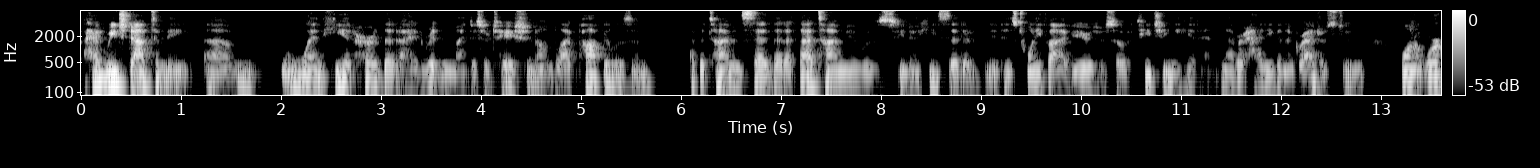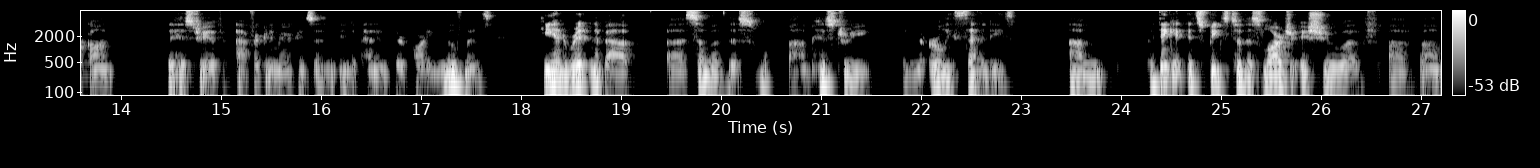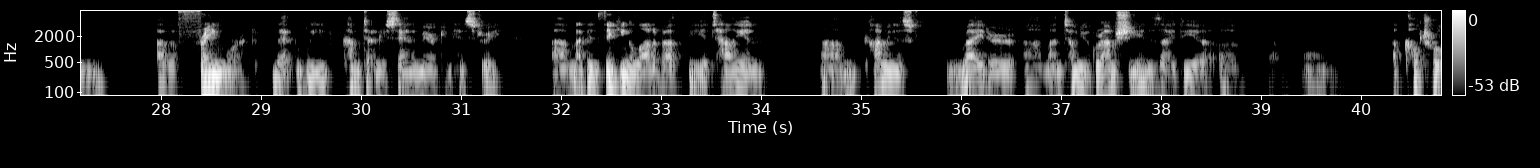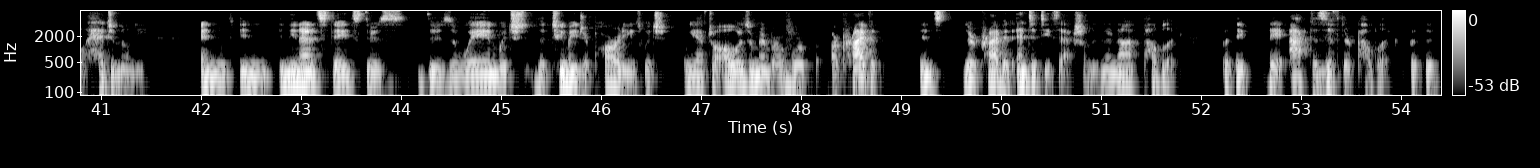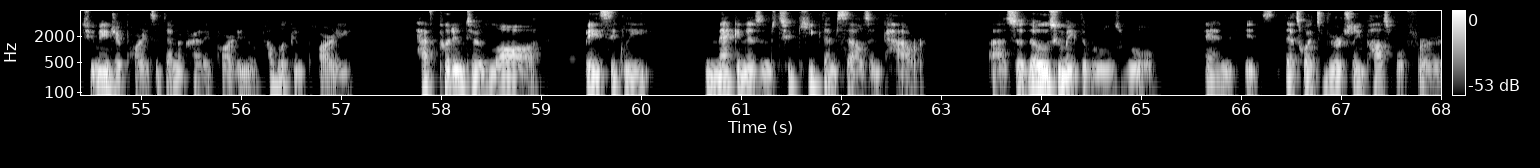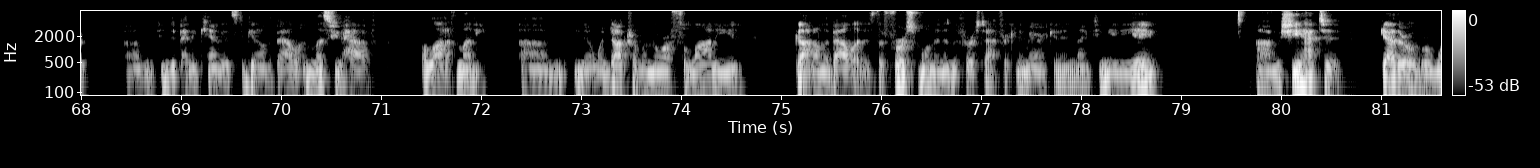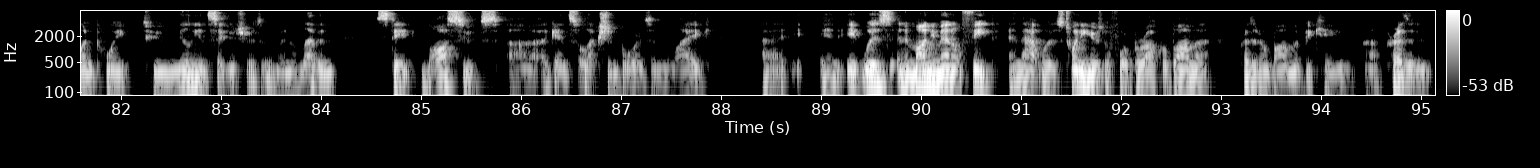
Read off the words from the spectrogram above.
had reached out to me um, when he had heard that I had written my dissertation on Black populism at the time and said that at that time it was, you know, he said in his 25 years or so of teaching, he had never had even a graduate student want to work on the history of African Americans and independent third party movements. He had written about uh, some of this um, history in the early 70s. Um, I think it, it, speaks to this larger issue of, of, um, of, a framework that we've come to understand American history. Um, I've been thinking a lot about the Italian um, communist writer um, Antonio Gramsci and his idea of, of, of cultural hegemony. And in, in the United States, there's there's a way in which the two major parties, which we have to always remember, were are private they're private entities actually. They're not public but they they act as if they're public. But the two major parties the democratic party and the republican party have put into law basically mechanisms to keep themselves in power. Uh, so those who make the rules rule. And it's that's why it's virtually impossible for um, independent candidates to get on the ballot unless you have a lot of money. Um, you know when dr lenora fulani got on the ballot as the first woman and the first african american in 1988 um, she had to gather over 1.2 million signatures and win 11 state lawsuits uh, against election boards and the like. Uh, and it was an, a monumental feat, and that was 20 years before Barack Obama, President Obama, became uh, president.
